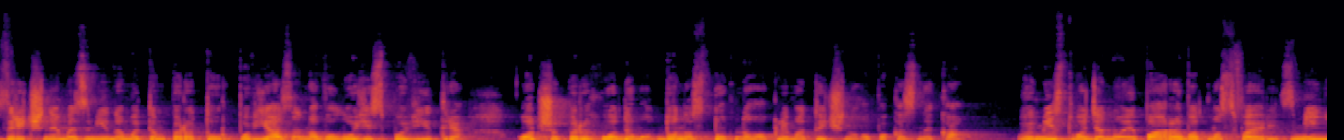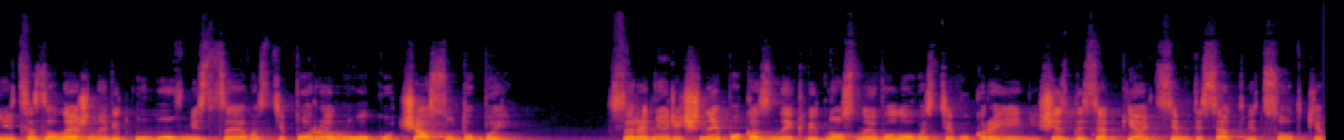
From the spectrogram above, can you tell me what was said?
З річними змінами температур пов'язана вологість повітря. Отже, переходимо до наступного кліматичного показника. Вміст водяної пари в атмосфері змінюється залежно від умов місцевості, пори року, часу доби. Середньорічний показник відносної вологості в Україні 65-70%.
